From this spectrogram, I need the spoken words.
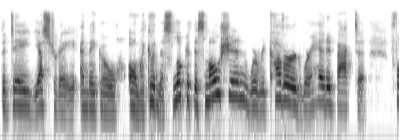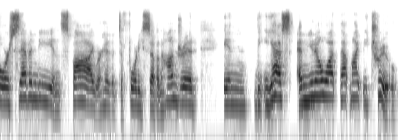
the day yesterday and they go, "Oh my goodness, look at this motion. We're recovered. We're headed back to 470 in SPY. We're headed to 4700 in the ES." And you know what? That might be true.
